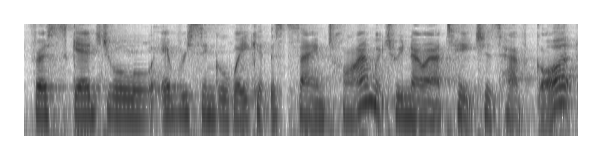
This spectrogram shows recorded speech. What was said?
for a schedule every single week at the same time, which we know our teachers have got,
